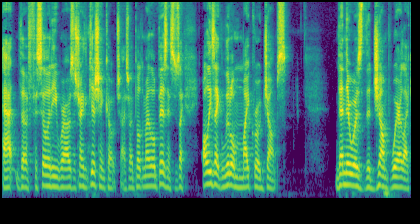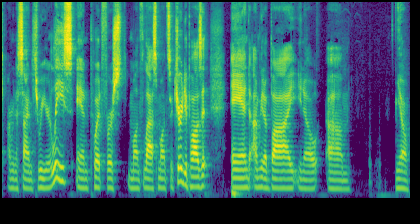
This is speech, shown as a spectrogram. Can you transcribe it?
at the facility where I was a strength and conditioning coach. So I built my little business. It was like all these like little micro jumps. Then there was the jump where like I'm going to sign a three year lease and put first month, last month security deposit, and I'm going to buy you know, um, you know,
